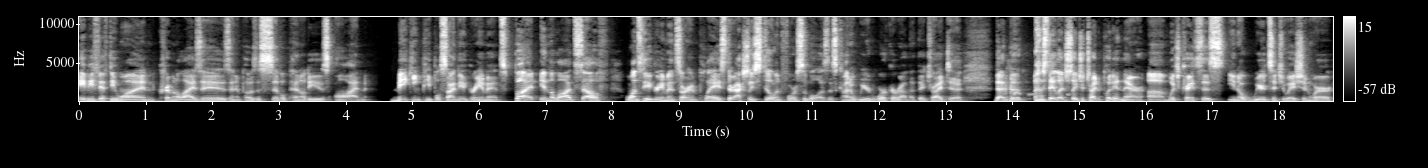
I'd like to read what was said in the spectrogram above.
AB 51 criminalizes and imposes civil penalties on making people sign the agreements. But in the law itself, once the agreements are in place, they're actually still enforceable as this kind of weird workaround that they tried to that the mm-hmm. state legislature tried to put in there, um, which creates this you know weird situation where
